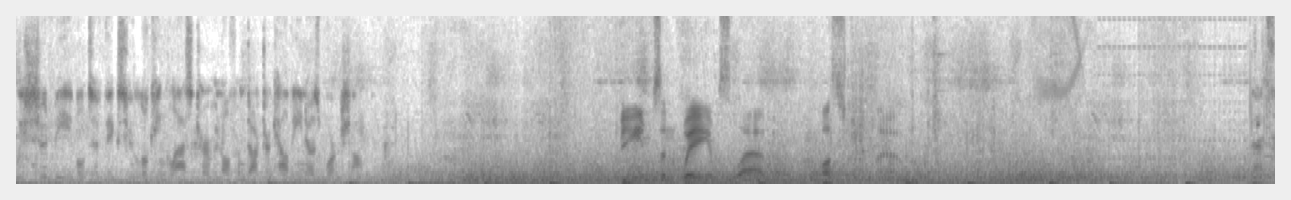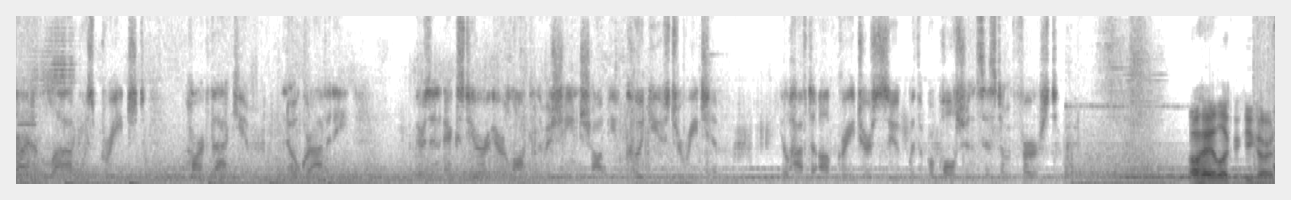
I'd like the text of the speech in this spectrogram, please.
We should be able to fix your looking glass terminal from Dr. Calvino's workshop. Beams and Waves Lab. Combustion Lab. That side of the lab was breached. Hard vacuum, no gravity. There's an exterior airlock in the machine shop you could use to reach him. You'll have to upgrade your suit with a propulsion system first. Oh, hey, look, a keycard.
